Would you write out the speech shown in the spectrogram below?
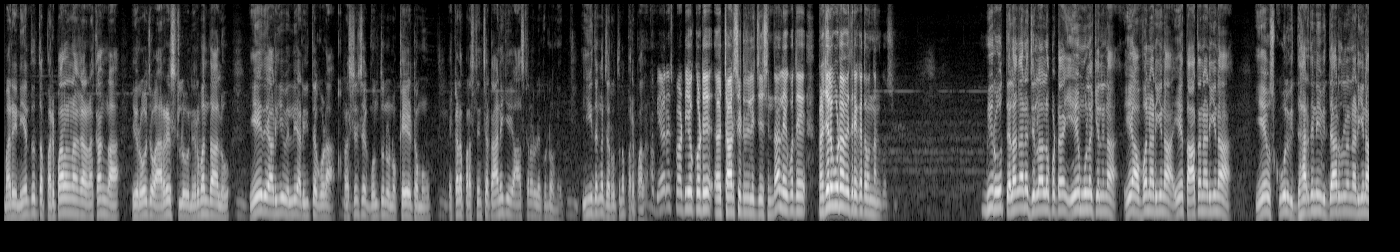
మరి నియంత్రిత పరిపాలన రకంగా ఈరోజు అరెస్టులు నిర్బంధాలు ఏది అడిగి వెళ్ళి అడిగితే కూడా ప్రశ్నించే గొంతును నొక్కేయటము ఎక్కడ ప్రశ్నించటానికి ఆస్కారం లేకుండా ఉండదు. ఈ విధంగా జరుగుతున్న పరిపాలన. బీఆర్ఎస్ పార్టీ ఒక్కటి చార్జ్ షీట్ రిలీజ్ చేసిందా? లేకపోతే ప్రజలు కూడా వ్యతిరేకత ఉందనుకోవచ్చు? మీరు తెలంగాణ జిల్లాలో లోపల ఏ మూలకెళ్ళినా ఏ అవ్వని అడిగినా ఏ తాతని అడిగినా ఏ స్కూల్ విద్యార్థిని విద్యార్థులను అడిగినా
